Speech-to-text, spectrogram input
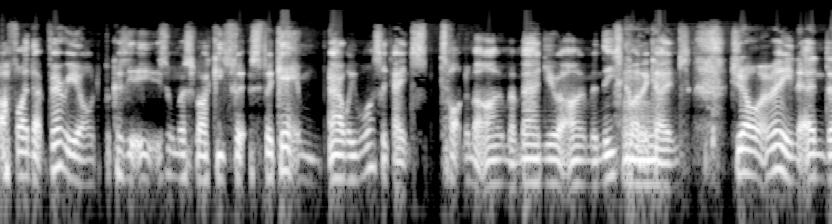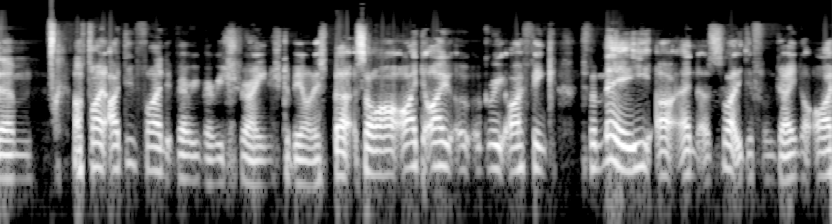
I find that very odd because it's almost like he's forgetting how he was against Tottenham at home and Man U at home and these kind Mhm. of games. Do you know what I mean? And um, I find I do find it very very strange to be honest. But so I, I, I agree. I think for me uh, and slightly different, James. I,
